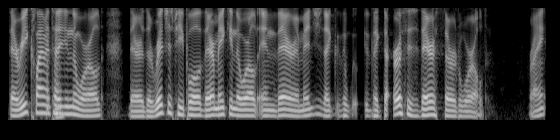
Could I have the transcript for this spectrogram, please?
they're reclimatizing the world. They're the richest people. They're making the world in their image. Like the like the Earth is their third world, right?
